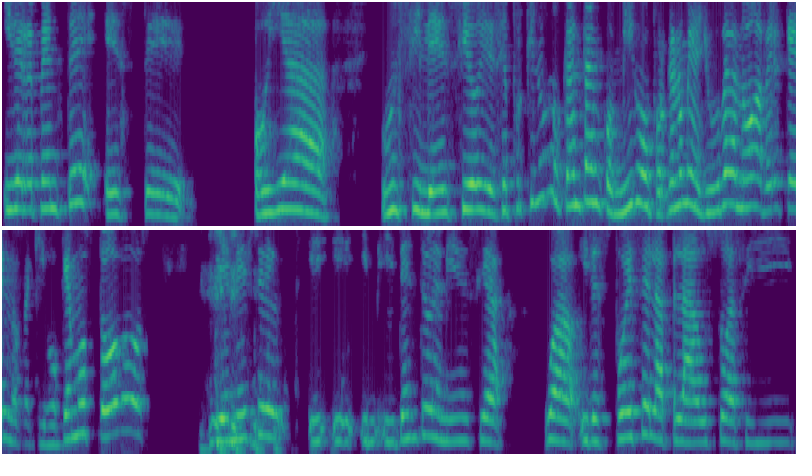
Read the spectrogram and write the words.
y de repente, este, oía un silencio y decía, ¿por qué no lo cantan conmigo? ¿Por qué no me ayuda? No, a ver que nos equivoquemos todos. Y en ese, y, y, y dentro de mí decía, wow, y después el aplauso así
